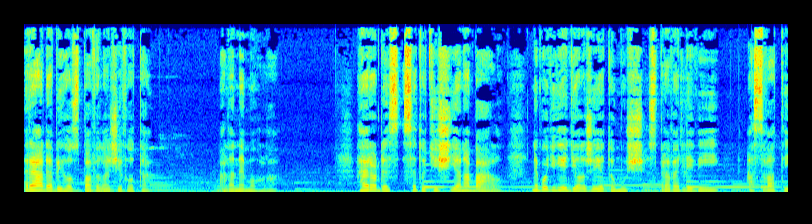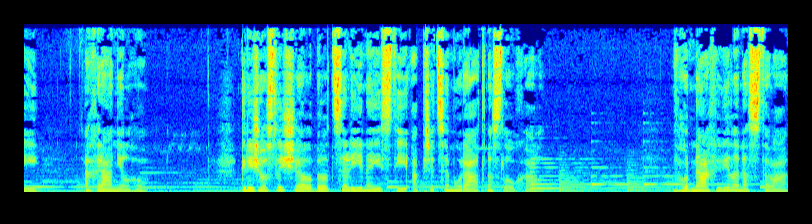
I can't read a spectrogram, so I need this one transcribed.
Ráda by ho zbavila života, ale nemohla. Herodes se totiž Jana bál, neboť věděl, že je to muž spravedlivý a svatý a chránil ho. Když ho slyšel, byl celý nejistý a přece mu rád naslouchal. Vhodná chvíle nastala,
